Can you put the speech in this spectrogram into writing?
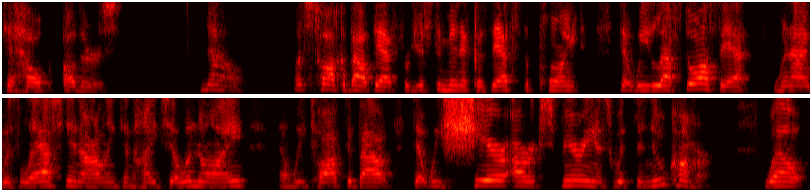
to help others. Now, let's talk about that for just a minute because that's the point that we left off at when I was last in Arlington Heights, Illinois, and we talked about that we share our experience with the newcomer. Well,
